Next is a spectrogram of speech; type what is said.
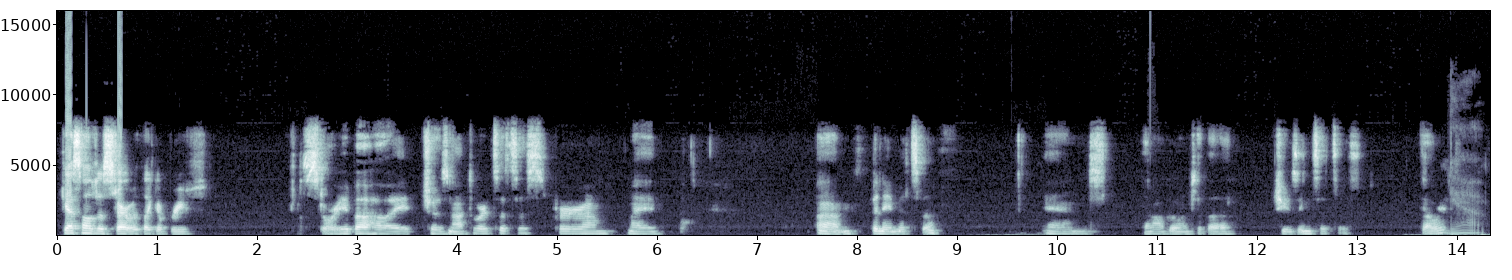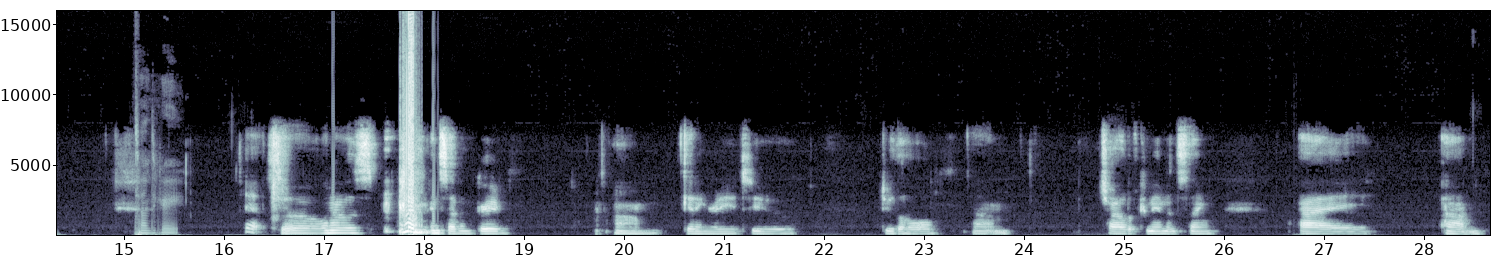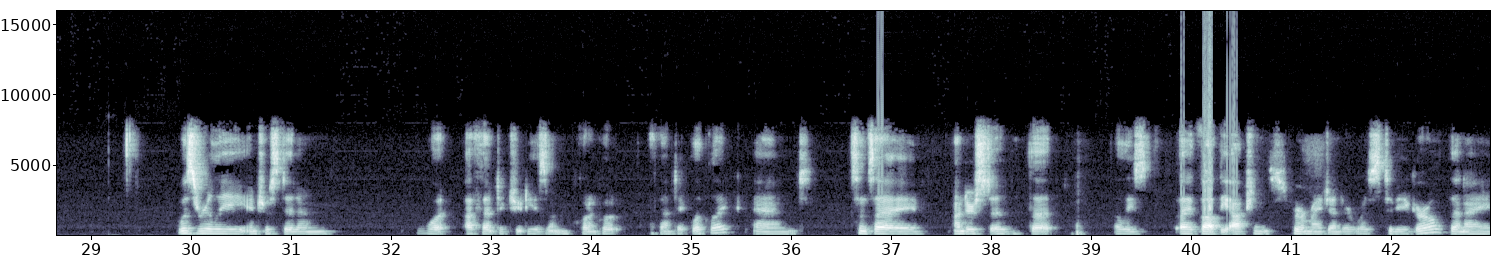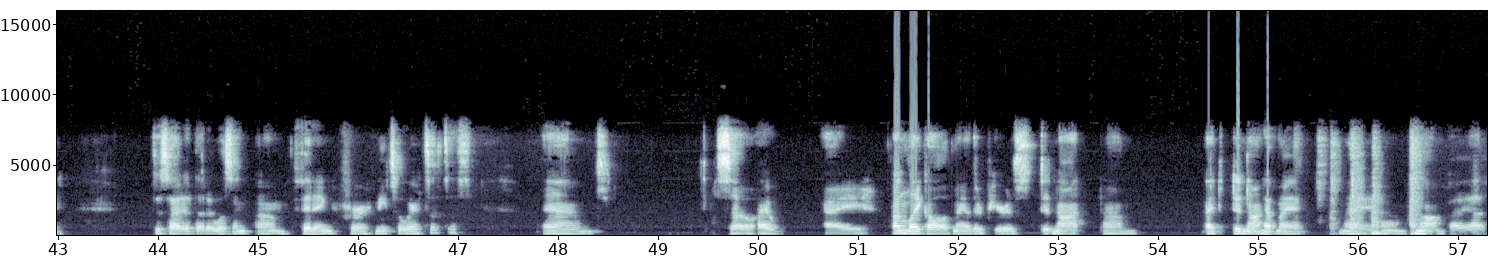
guess I'll just start with like a brief story about how I chose not to wear tzitzis for um, my um, B'nai Mitzvah. And then I'll go into the choosing tzitzis. That work? Yeah, sounds great. Yeah, so when I was in seventh grade, um, getting ready to do the whole um, child of commandments thing, I um, was really interested in what authentic Judaism, quote unquote, authentic looked like. And since I understood that, at least I thought the options for my gender was to be a girl, then I decided that it wasn't um, fitting for me to wear tzitzis. And so I, I, unlike all of my other peers, did not, um, I did not have my my um, mom buy a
